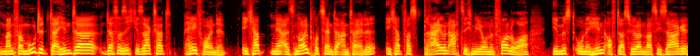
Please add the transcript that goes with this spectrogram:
Man vermutet dahinter, dass er sich gesagt hat, hey Freunde, ich habe mehr als 9% der Anteile, ich habe fast 83 Millionen Follower. Ihr müsst ohnehin auf das hören, was ich sage,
